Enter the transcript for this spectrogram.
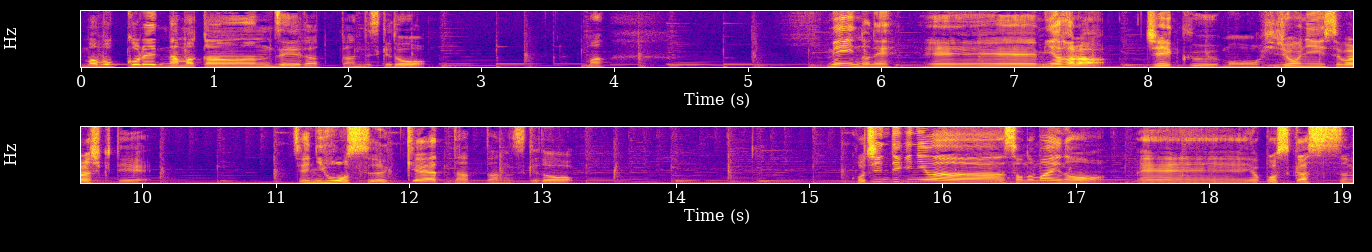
まあ、僕これ生関勢だったんですけど、まあ、メインのね、えー宮原ジェイクも非常に素晴らしくて全日本すっげーってなったんですけど個人的にはその前の、えー横須賀進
